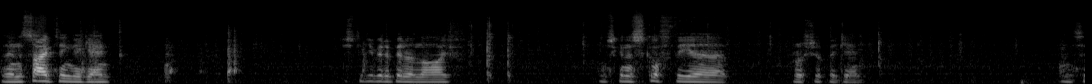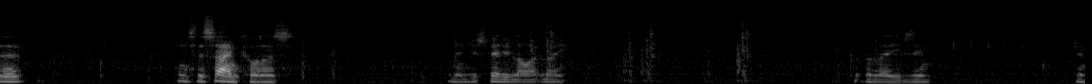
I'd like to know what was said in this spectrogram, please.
And then the same thing again. Just to give it a bit of life. I'm just going to scuff the uh, brush up again. Into, into the same colours. And then just very lightly put the leaves in. And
